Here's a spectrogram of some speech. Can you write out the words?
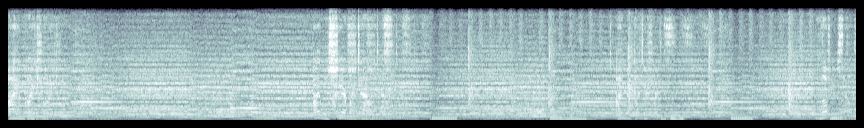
I am grateful. I will share my talents. Yourself.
